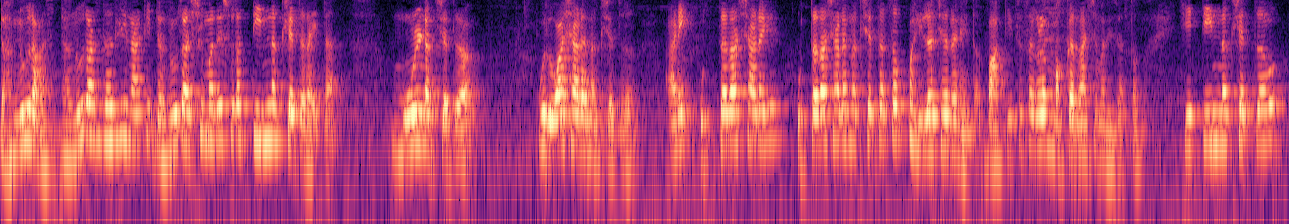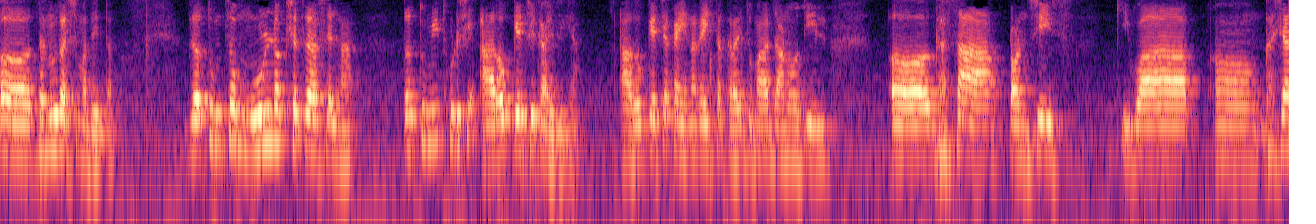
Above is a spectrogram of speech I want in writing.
धनुरास धनुरास धरली ना की धनुराशीमध्ये सुद्धा तीन नक्षत्र येतात मूळ नक्षत्र पूर्वाषाढ नक्षत्र आणि उत्तराषाढ उत्तराषाढ नक्षत्राचं पहिलं चरण येतं. बाकीचं सगळं मकर राशीमध्ये जातं. ही तीन नक्षत्र धनुराशीमध्ये येतात. जर तुमचं मूळ नक्षत्र असेल ना तर तुम्ही थोडीशी आरोग्याची काळजी घ्या. आरोग्याच्या काही ना काही तक्रारी तुम्हाला जाणवतील. घसा टॉन्सिस किंवा घशा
